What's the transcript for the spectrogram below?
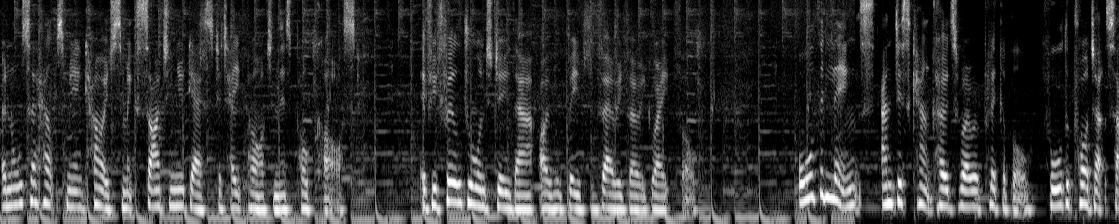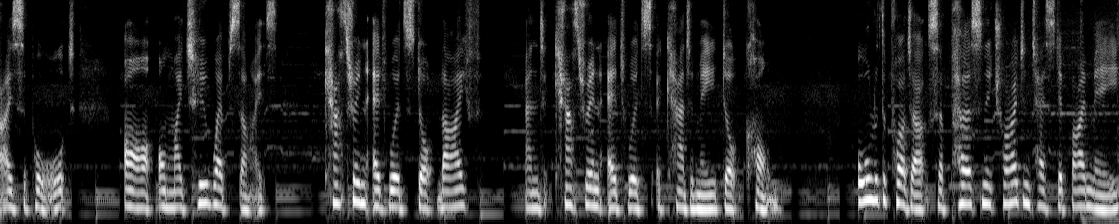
and also helps me encourage some exciting new guests to take part in this podcast. If you feel drawn to do that, I will be very, very grateful. All the links and discount codes where applicable for all the products that I support are on my two websites catherineedwards.life and catherineedwardsacademy.com. All of the products are personally tried and tested by me,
